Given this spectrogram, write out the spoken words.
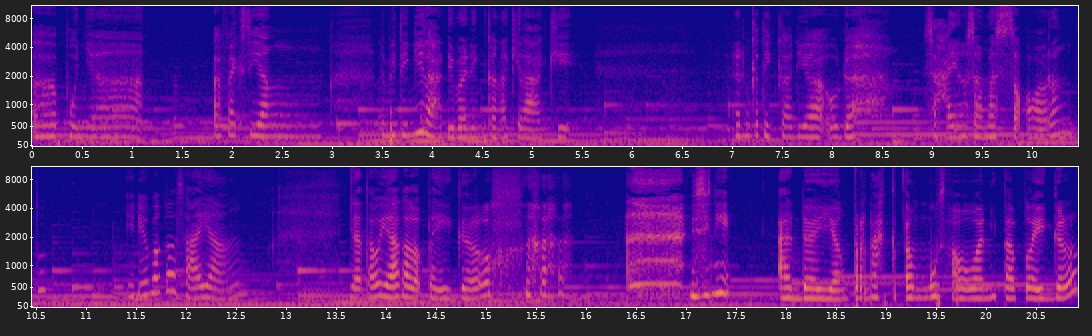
uh, punya afeksi yang lebih tinggi lah dibandingkan laki-laki. Dan ketika dia udah sayang sama seseorang tuh ya dia bakal sayang. Nggak tahu ya kalau playgirl. Di sini ada yang pernah ketemu sama wanita playgirl?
